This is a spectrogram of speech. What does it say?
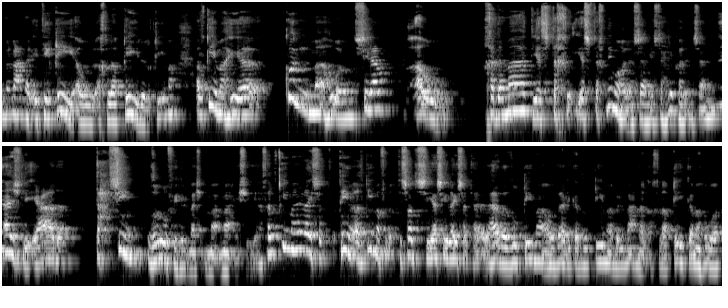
بالمعنى الإيثيقي أو الأخلاقي للقيمة. القيمة هي كل ما هو من سلع أو خدمات يستخدمها الإنسان يستهلكها الإنسان من أجل إعادة تحسين ظروفه المعيشية. فالقيمة ليست قيمة القيمة في الاقتصاد السياسي ليست هذا ذو قيمة أو ذلك ذو قيمة بالمعنى الأخلاقي كما هو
